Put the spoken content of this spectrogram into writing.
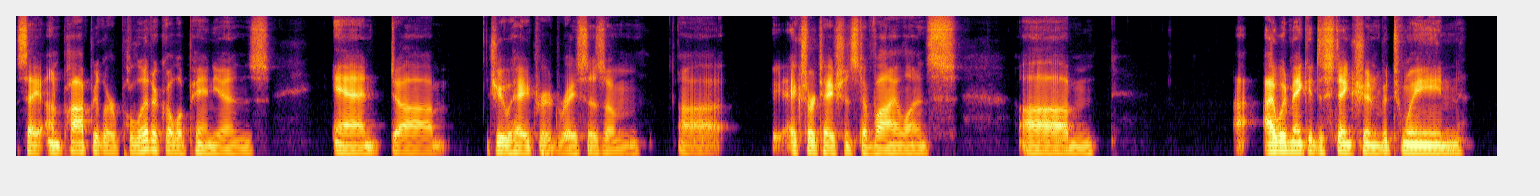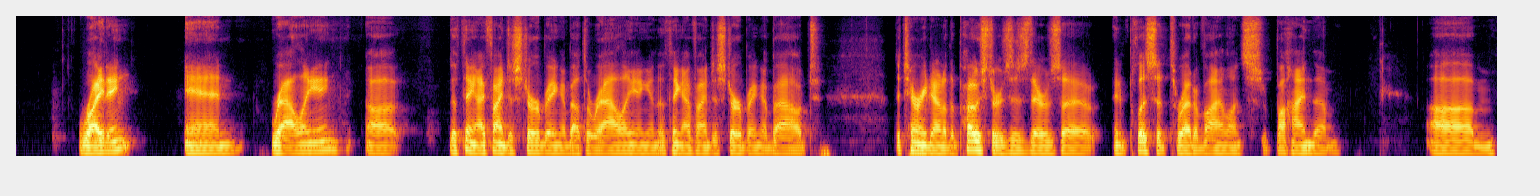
say, unpopular political opinions and um, Jew hatred, racism, uh, exhortations to violence. Um, I, I would make a distinction between writing and rallying. Uh, the thing I find disturbing about the rallying and the thing I find disturbing about the tearing down of the posters is there's a implicit threat of violence behind them um,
